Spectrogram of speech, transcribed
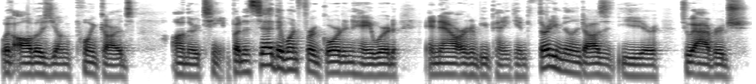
with all those young point guards on their team. But instead, they went for Gordon Hayward, and now are going to be paying him $30 million a year to average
